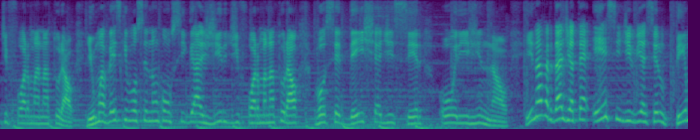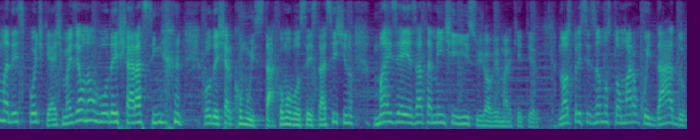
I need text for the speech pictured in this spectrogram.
de forma natural. E uma vez que você não consiga agir de forma natural, você deixa de ser original. E na verdade, até esse devia ser o tema desse podcast, mas eu não vou deixar assim. vou deixar como está, como você está assistindo. Mas é exatamente isso, jovem marqueteiro. Nós precisamos tomar o cuidado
